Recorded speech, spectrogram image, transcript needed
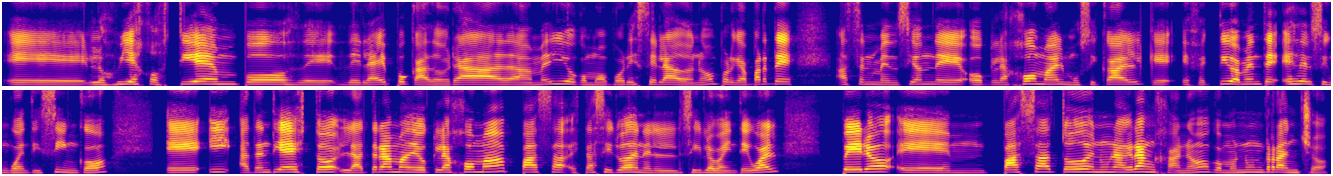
eh, los viejos tiempos, de, de la época dorada, medio como por ese lado, ¿no? Porque aparte hacen mención de Oklahoma, el musical, que efectivamente es del 55, eh, y atenti a esto, la trama de Oklahoma pasa, está situada en el siglo XX igual, pero eh, pasa todo en una granja, ¿no? Como en un rancho,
